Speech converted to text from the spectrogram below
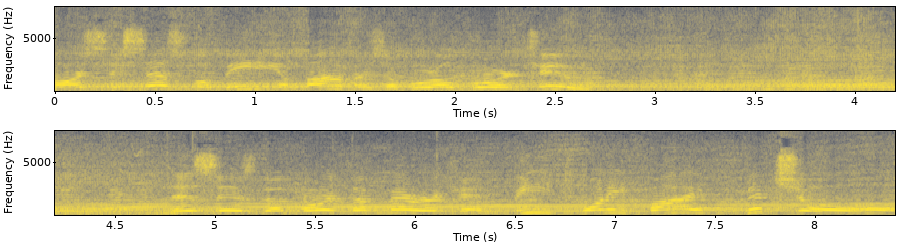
more successful medium bombers of World War II. This is the North American B-25 Mitchell.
